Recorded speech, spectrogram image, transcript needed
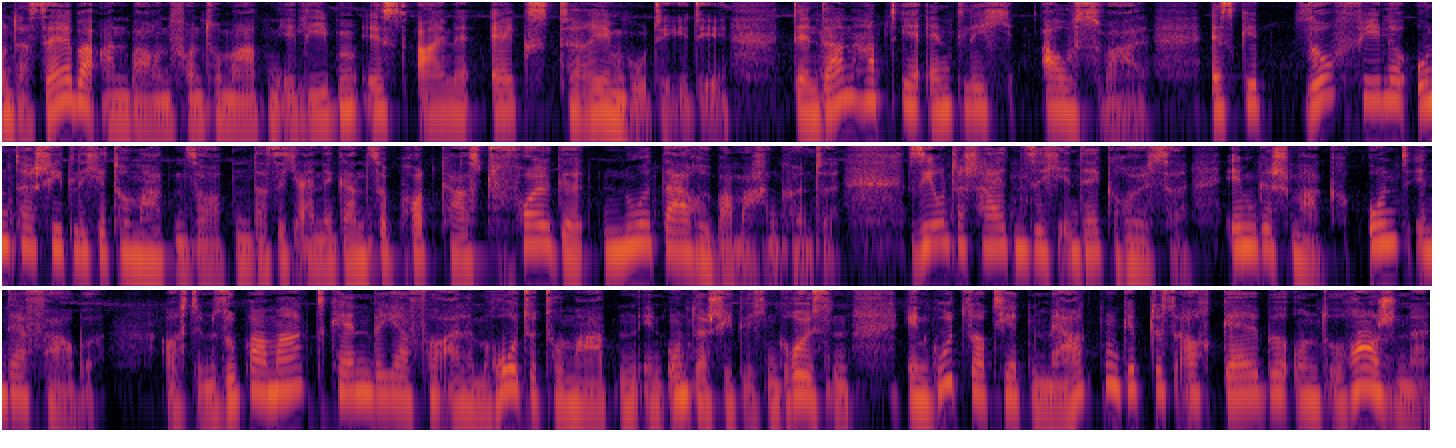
Und das selber Anbauen von Tomaten, ihr Lieben, ist eine extrem gute Idee. Denn dann habt ihr endlich Auswahl. Es gibt so viele unterschiedliche Tomatensorten, dass ich eine ganze Podcast-Folge nur darüber machen könnte. Sie unterscheiden sich in der Größe, im Geschmack und in der Farbe. Aus dem Supermarkt kennen wir ja vor allem rote Tomaten in unterschiedlichen Größen. In gut sortierten Märkten gibt es auch gelbe und orangene.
